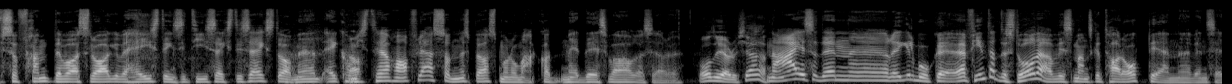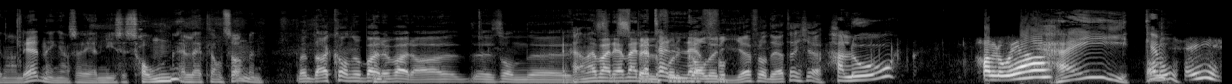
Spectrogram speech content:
så fremt det var slaget ved Hastings i 1066, da. Men jeg kommer Ja. ikke til å ha flere sånne spørsmål om akkurat med det svaret, ser du. Å, det gjør du ikke? Nei, så den uh, regelboka Det er fint at det står der hvis man skal ta det opp igjen eh, ved en senere anledning, altså i en ny sesong eller et eller annet sånt, men Men der kan jo bare være sånn uh, bare- bare spill for- galleriet fra det, tenker jeg. Hallo? Hallo, ja. Hei! Hvem, Hallo. Hei.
